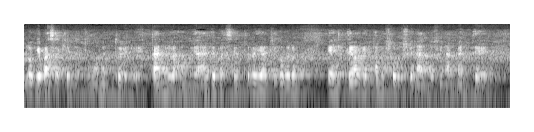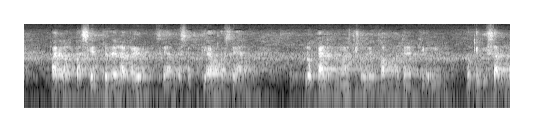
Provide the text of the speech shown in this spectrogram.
Lo que pasa es que en este momento están en las unidades de pacientes pediátricos, pero es el tema que estamos solucionando finalmente para los pacientes de la red, sean de Santiago, sean locales nuestros, vamos a tener que utilizarlo.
